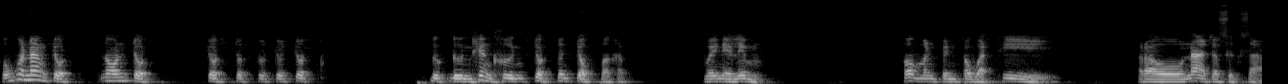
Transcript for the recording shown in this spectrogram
ผมก็นั่งจดนอนจด จดจดจดจดจดดึกดื่นเที่ยงคืนจดจนจบอะครับ ไว้ในเล่ม เพราะมันเป็นประวัติที่เราน่าจะศึกษา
